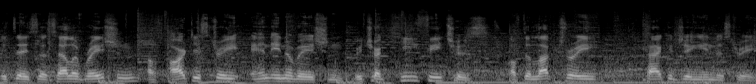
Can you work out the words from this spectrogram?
It is a celebration of artistry and innovation, which are key features of the luxury packaging industry,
